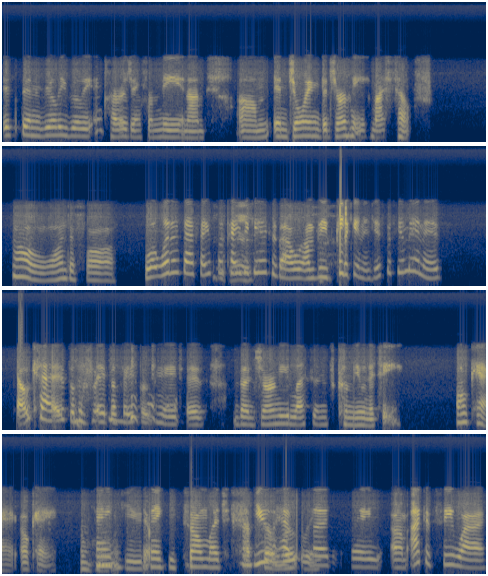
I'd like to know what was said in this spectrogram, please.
it's been really really encouraging for me, and I'm um, enjoying the journey myself. Oh, wonderful! Well, what is that Facebook page again? Because I'll be clicking in just a few minutes. Okay, so the the Facebook page is the Journey Lessons Community. Okay, okay. Mm-hmm. Thank you, yep. thank you so much. Absolutely. You have such a. Um, I could see why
